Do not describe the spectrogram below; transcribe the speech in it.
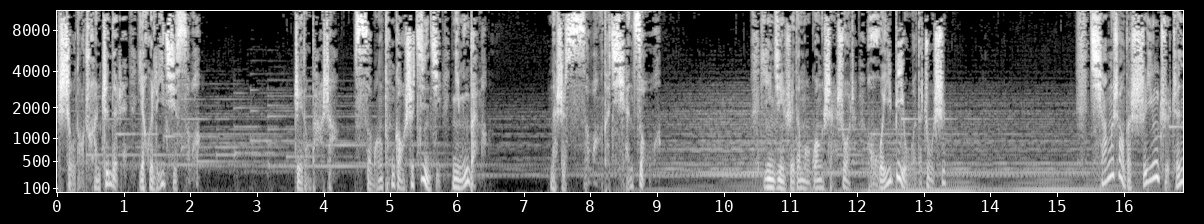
受到传真的人也会离奇死亡。这栋大厦死亡通告是禁忌，你明白吗？那是死亡的前奏啊！殷进水的目光闪烁着，回避我的注视。墙上的石英指针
